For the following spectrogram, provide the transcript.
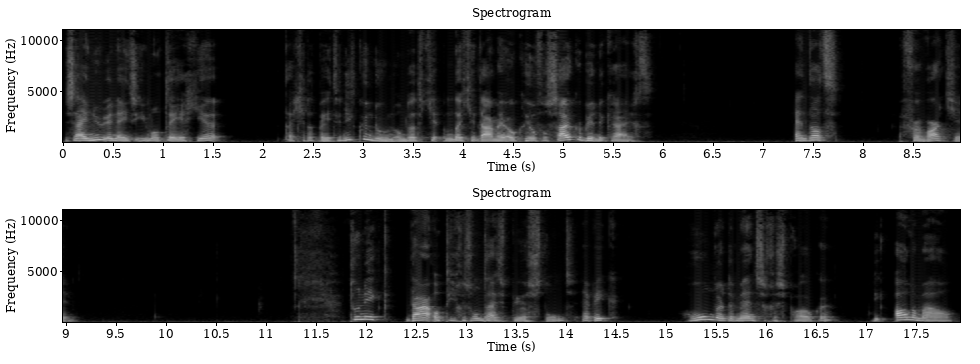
zei nu ineens iemand tegen je dat je dat beter niet kunt doen, omdat je, omdat je daarmee ook heel veel suiker binnenkrijgt. En dat verwart je. Toen ik daar op die gezondheidsbeurs stond, heb ik honderden mensen gesproken die allemaal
